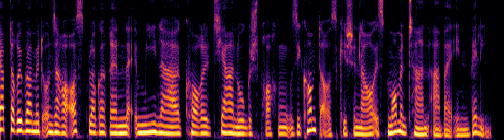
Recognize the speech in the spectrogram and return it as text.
habe darüber mit unserer Ostbloggerin Mila Coreltiano gesprochen. Sie kommt aus Chisinau, ist momentan aber in Berlin.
